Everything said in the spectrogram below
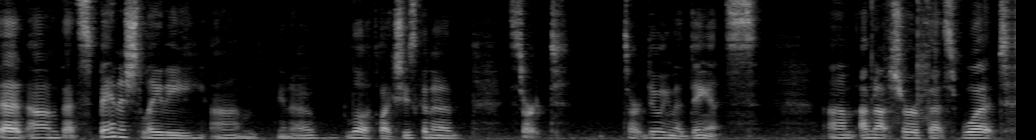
that, um, that Spanish lady, um, you know, look like she's going to start, start doing the dance. Um, I'm not sure if that's what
